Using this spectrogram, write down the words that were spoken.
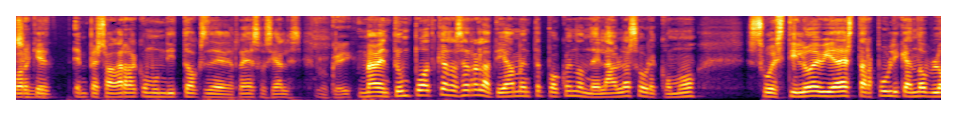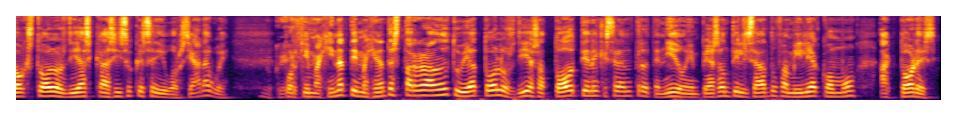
porque empezó a agarrar como un detox de redes sociales. Okay. Me aventé un podcast hace relativamente poco en donde él habla sobre cómo su estilo de vida de estar publicando blogs todos los días casi hizo que se divorciara, güey. Porque imagínate, imagínate estar grabando tu vida todos los días, o sea, todo tiene que ser entretenido y empiezas a utilizar a tu familia como actores.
